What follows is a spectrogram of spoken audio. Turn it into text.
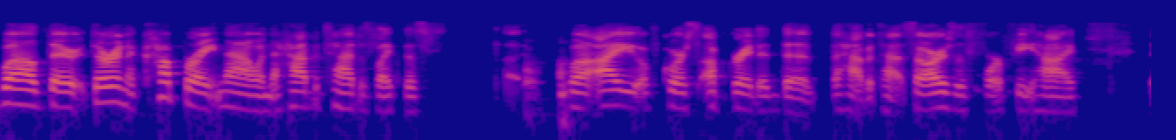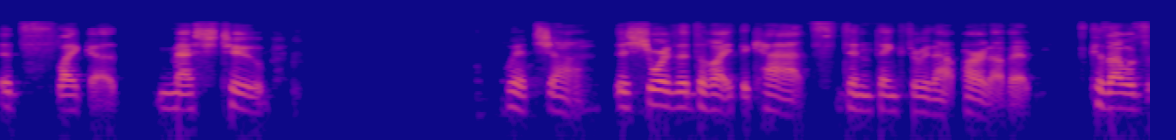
well, they're they're in a cup right now, and the habitat is like this. uh, Well, I of course upgraded the the habitat, so ours is four feet high. It's like a mesh tube, which uh, is sure to delight the cats. Didn't think through that part of it because I was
